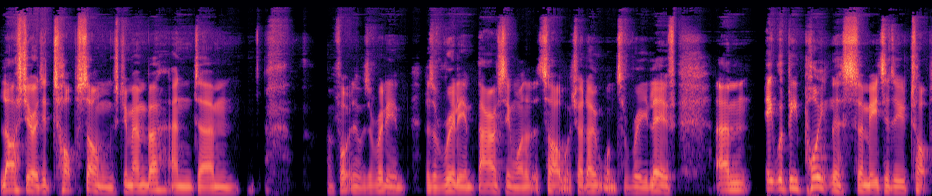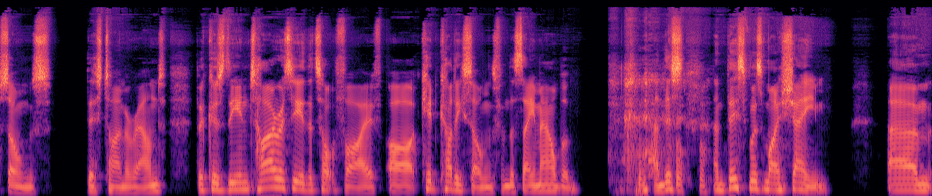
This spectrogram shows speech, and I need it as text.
last year I did top songs. Do you remember? And um, Unfortunately, there was a really there was a really embarrassing one at the top, which I don't want to relive. Um, it would be pointless for me to do top songs this time around because the entirety of the top five are Kid Cudi songs from the same album, and this and this was my shame. Um,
